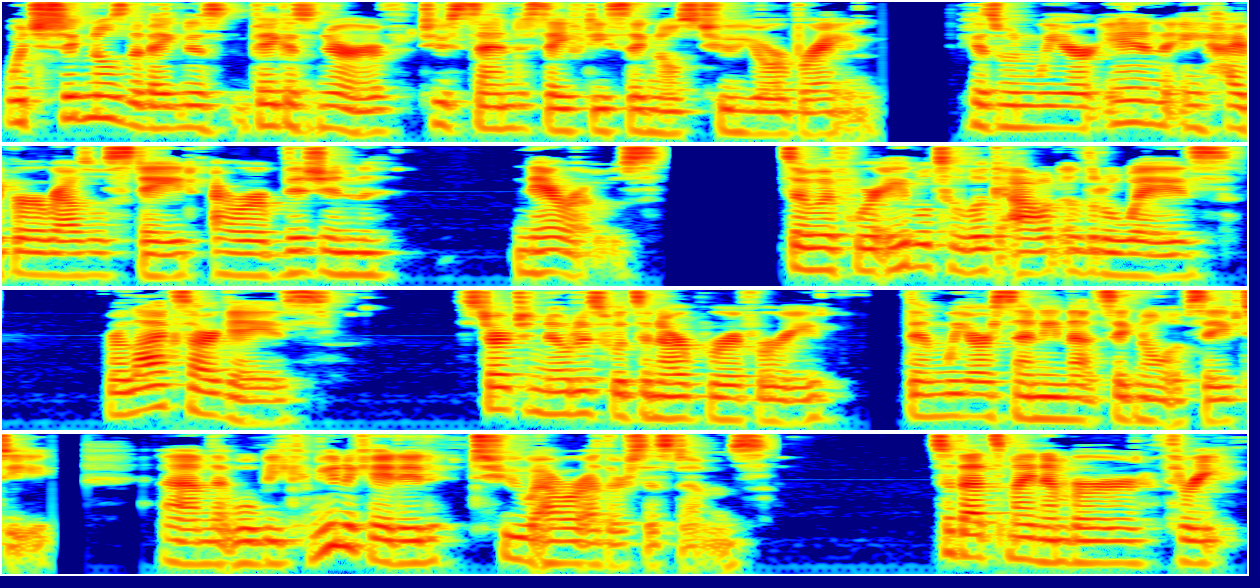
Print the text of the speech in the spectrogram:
which signals the vagus, vagus nerve to send safety signals to your brain. Because when we are in a hyperarousal state, our vision narrows. So if we're able to look out a little ways, relax our gaze, start to notice what's in our periphery, then we are sending that signal of safety um, that will be communicated to our other systems. So that's my number three.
